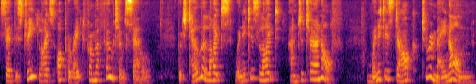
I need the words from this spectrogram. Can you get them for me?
said the street lights operate from a photo cell, which tell the lights when it is light and to turn off, and when it is dark to remain on.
